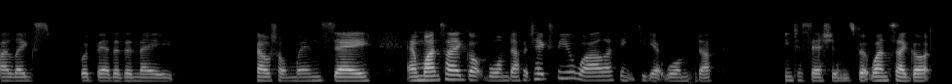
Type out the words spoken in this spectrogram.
my legs were better than they felt on Wednesday. And once I got warmed up, it takes me a while I think to get warmed up into sessions, but once I got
